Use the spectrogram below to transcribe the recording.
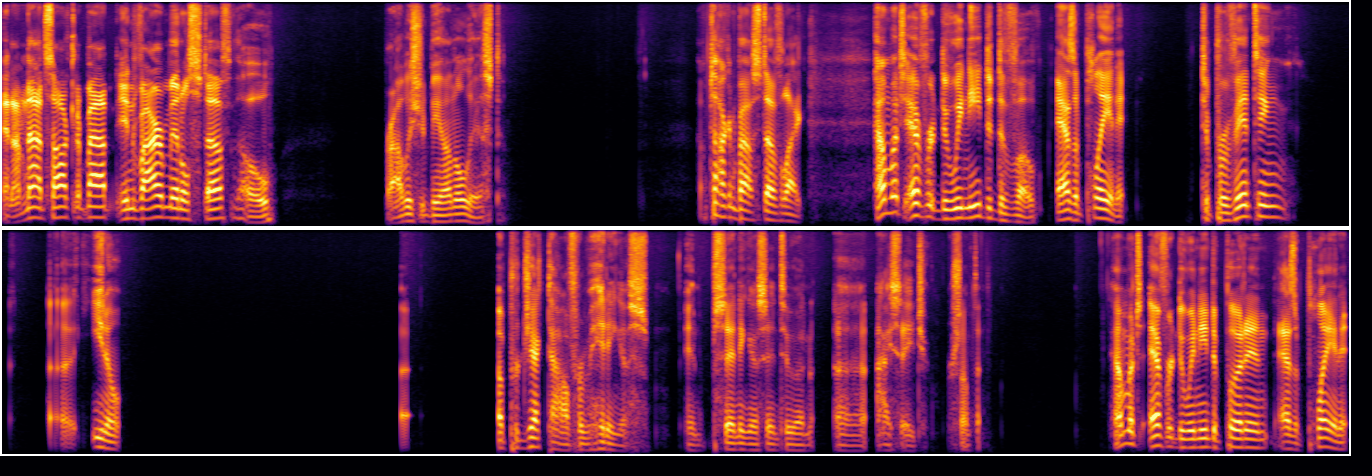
And I'm not talking about environmental stuff, though. Probably should be on the list. I'm talking about stuff like how much effort do we need to devote as a planet to preventing, uh, you know, a, projectile from hitting us and sending us into an uh, ice age or something. How much effort do we need to put in as a planet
